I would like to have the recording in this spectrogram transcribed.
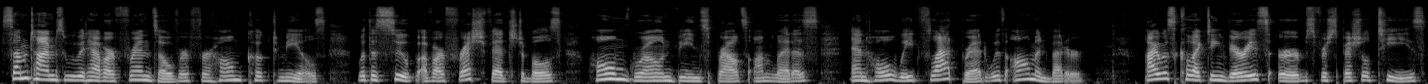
Sometimes we would have our friends over for home cooked meals with a soup of our fresh vegetables, home-grown bean sprouts on lettuce, and whole wheat flatbread with almond butter. I was collecting various herbs for special teas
